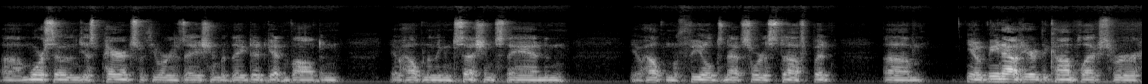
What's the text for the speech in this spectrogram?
uh, more so than just parents with the organization, but they did get involved in you know helping in the concession stand and you know helping with fields and that sort of stuff. But um, you know, being out here at the complex for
